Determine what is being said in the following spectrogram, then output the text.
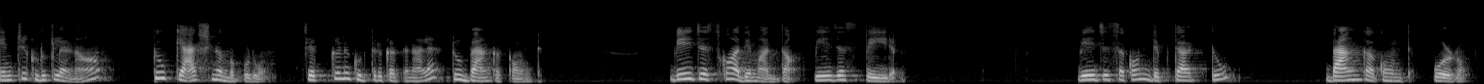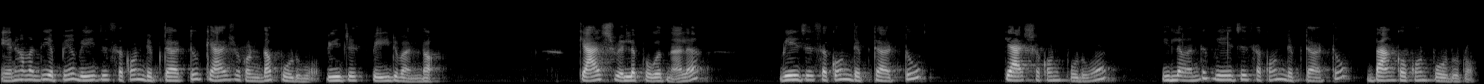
என்ட்ரி கொடுக்கலன்னா டூ கேஷ் நம்ம போடுவோம். செக்குன்னு கொடுத்துருக்கிறதுனால டூ பேங்க் அக்கௌண்ட் வேஜஸ்க்கும் அதே மாதிரி தான் wages paid wages account debited to bank account போடுறோம். ஏன்னா வந்து எப்பயும் wages account debtor to cash account தான் போடுவோம். வேஜஸ் பெய்டு வந்தால் கேஷ் வெளில போகிறதுனால wages account debtor to cash account போடுவோம். இதில் வந்து wages account debtor to bank account போடுறோம்.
